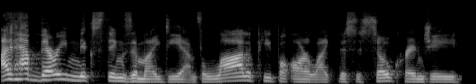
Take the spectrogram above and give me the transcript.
I have very mixed things in my DMs. A lot of people are like, this is so cringy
